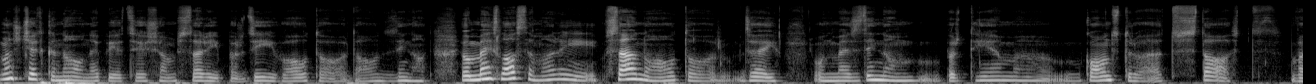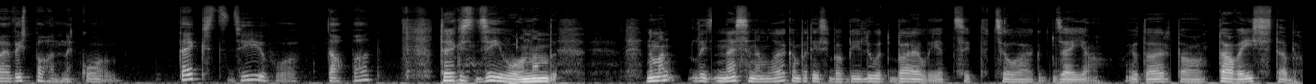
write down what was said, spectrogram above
Man šķiet, ka nav nepieciešams arī par dzīvu autoru daudz zināt. Jo mēs lasām arī senu autoru dzēju, un mēs zinām par tiem uh, konstruētus stāstus, vai vispār neko. Teksts dzīvo tāpat. Teksts dzīvo, un man, nu man līdz nesenam laikam patiesībā bija ļoti bailiet citu cilvēku dzējā, jo tā ir tā tava istaba.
